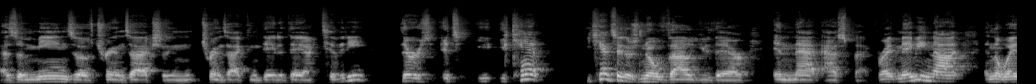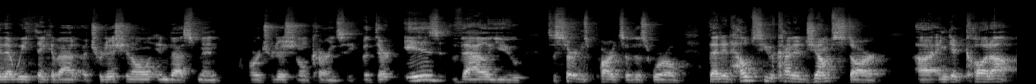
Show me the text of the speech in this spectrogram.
as a means of transaction transacting day-to-day activity there's it's you, you can't you can't say there's no value there in that aspect right? Maybe not in the way that we think about a traditional investment or traditional currency but there is value to certain parts of this world that it helps you kind of jumpstart uh, and get caught up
